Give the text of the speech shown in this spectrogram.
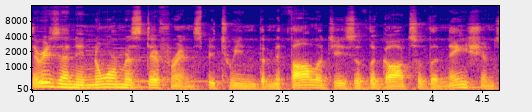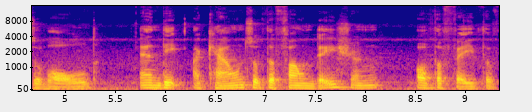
There is an enormous difference between the mythologies of the gods of the nations of old and the accounts of the foundation of the faith of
